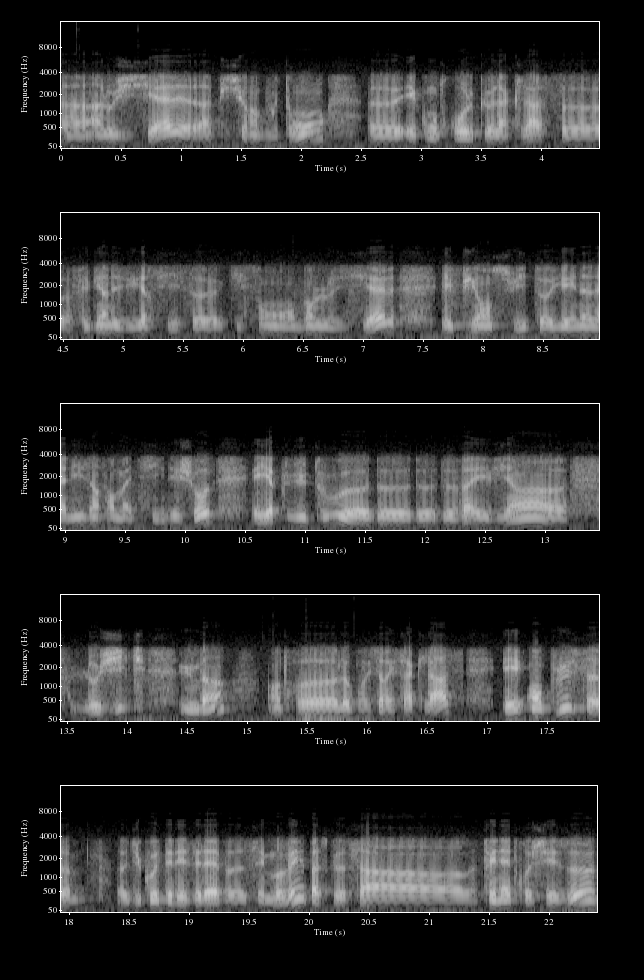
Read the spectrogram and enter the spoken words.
un logiciel, appuie sur un bouton et contrôle que la classe fait bien les exercices qui sont dans le logiciel. Et puis ensuite, il y a une analyse informatique des choses. Et il n'y a plus du tout de va-et-vient logique humain entre le professeur et sa classe. Et en plus, euh, du côté des élèves, c'est mauvais parce que ça fait naître chez eux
